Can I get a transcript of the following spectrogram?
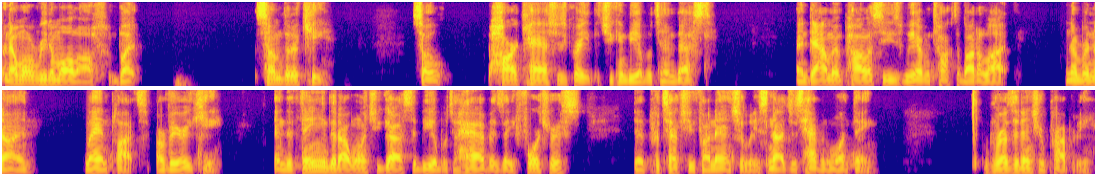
And I won't read them all off, but some that are key. So hard cash is great that you can be able to invest. Endowment policies, we haven't talked about a lot. Number nine, land plots are very key. And the thing that I want you guys to be able to have is a fortress that protects you financially. It's not just having one thing. Residential property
